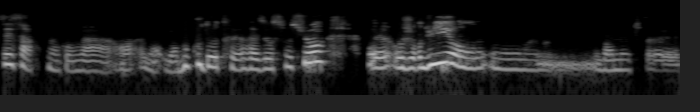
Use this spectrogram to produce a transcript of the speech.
c'est ça. Donc, on va, il y a beaucoup d'autres réseaux sociaux. Euh, aujourd'hui, on, dans notre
